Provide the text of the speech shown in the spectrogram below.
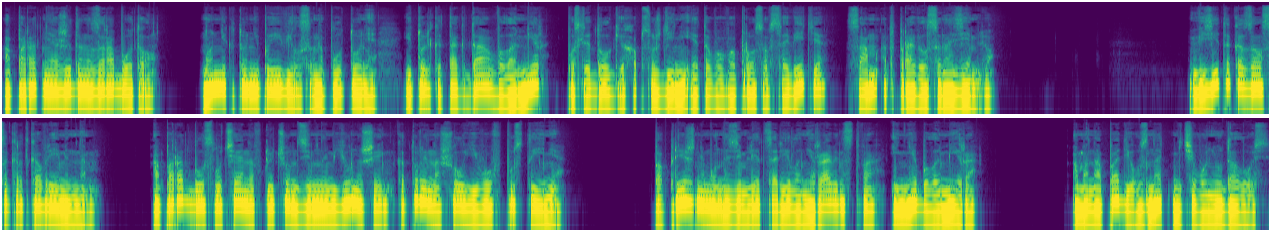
аппарат неожиданно заработал, но никто не появился на Плутоне, и только тогда Воломер после долгих обсуждений этого вопроса в Совете сам отправился на Землю. Визит оказался кратковременным. Аппарат был случайно включен земным юношей, который нашел его в пустыне. По-прежнему на Земле царило неравенство и не было мира. О монопаде узнать ничего не удалось.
